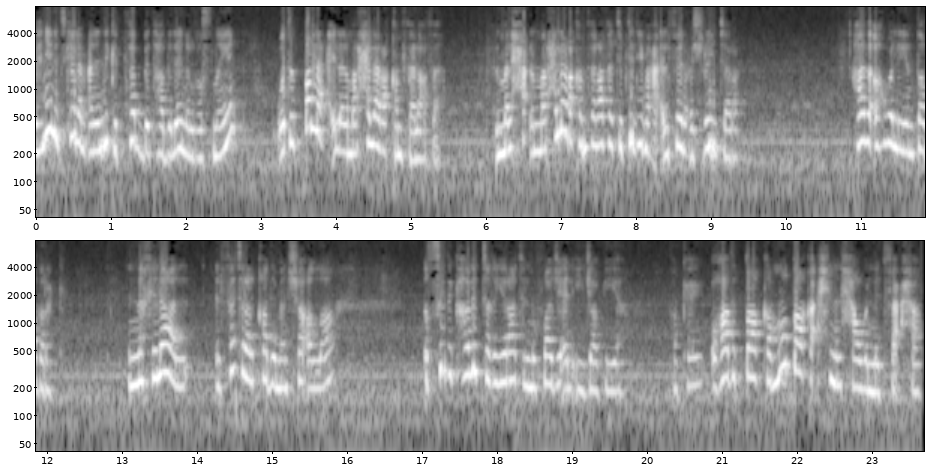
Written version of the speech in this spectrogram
فهني نتكلم عن إنك تثبت هذين الغصنين وتطلع إلى المرحلة رقم ثلاثة. المرحلة رقم ثلاثة تبتدي مع 2020 ترى. هذا هو اللي ينتظرك. إن خلال الفترة القادمة إن شاء الله تصيدك هذه التغييرات المفاجئة الإيجابية أوكي؟ وهذه الطاقة مو طاقة إحنا نحاول ندفعها.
